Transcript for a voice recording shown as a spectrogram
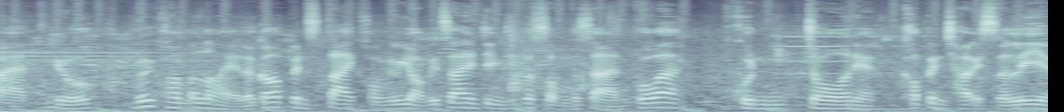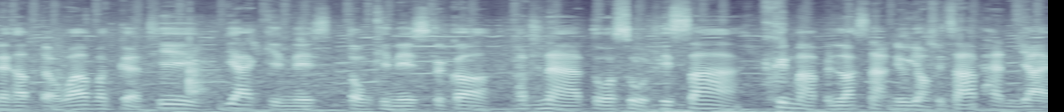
18 นิ้ว ด้วยความอร่อยแล้วก็เป็นสไตล์ของนิวยอร์กพิซซ่าจริงๆที่ผสมผสาน เพราะว่าคุณโจเนี่ยเขาเป็นชาวอิตาลีนะครับ แต่ว่ามาเกิดที่ยากินิสตรงกินิสแล้วก็พัฒนาตัวสูตรพิซซ่า ขึ้นมาเป็นลักษณะนิวยอร์กพิซซ่าแผ่นใหญ่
